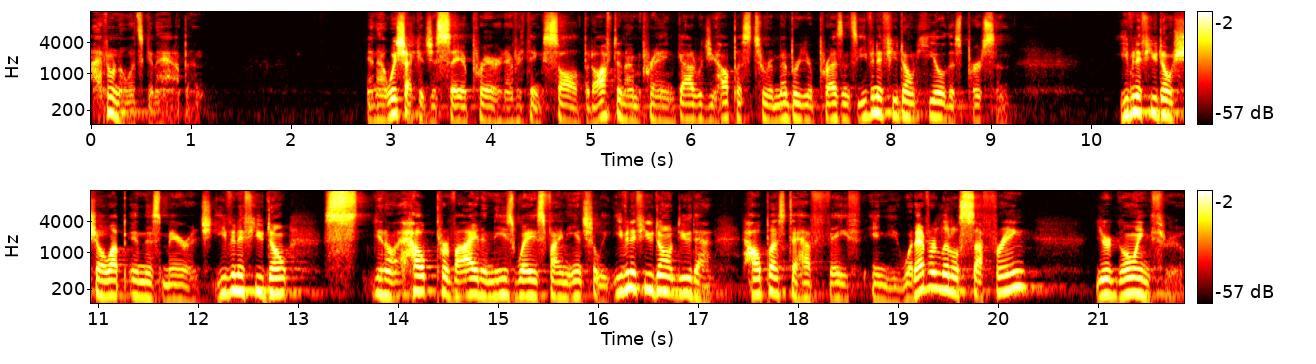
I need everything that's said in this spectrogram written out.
I don't know what's going to happen. And I wish I could just say a prayer and everything's solved, but often I'm praying, God, would you help us to remember your presence, even if you don't heal this person, even if you don't show up in this marriage, even if you don't you know, help provide in these ways financially, even if you don't do that, help us to have faith in you. Whatever little suffering you're going through,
